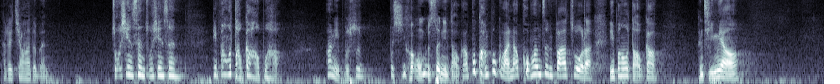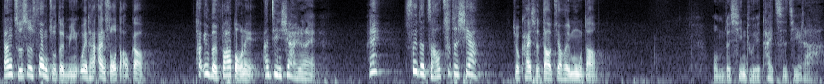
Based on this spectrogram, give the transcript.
他就敲他的门，卓先生，卓先生，你帮我祷告好不好？啊，你不是不喜欢我们圣灵祷告？不管不管，然后恐慌症发作了，你帮我祷告，很奇妙哦。当时是奉主的名为他按手祷告，他原本发抖呢，安静下来了哎，哎，睡得着，吃得下，就开始到教会墓道。我们的信徒也太直接了。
